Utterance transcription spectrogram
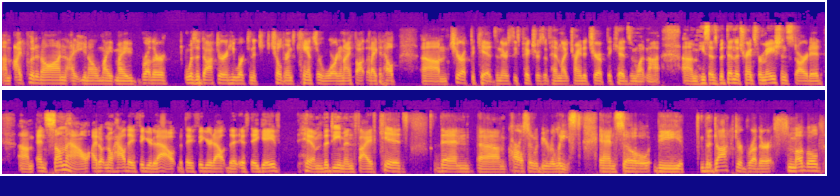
Um, I put it on. I, you know, my, my brother was a doctor and he worked in a children's cancer ward and I thought that I could help um, cheer up the kids. And there's these pictures of him like trying to cheer up the kids and whatnot. Um, he says, but then the transformation started um, and somehow, I don't know how they figured it out, but they figured out that if they gave him, the demon, five kids, then um, Karlsson would be released. And so the the doctor brother smuggled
